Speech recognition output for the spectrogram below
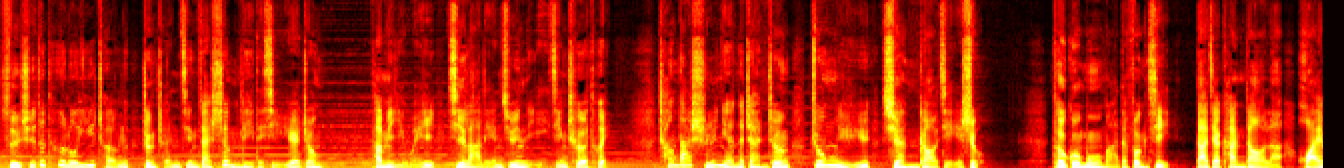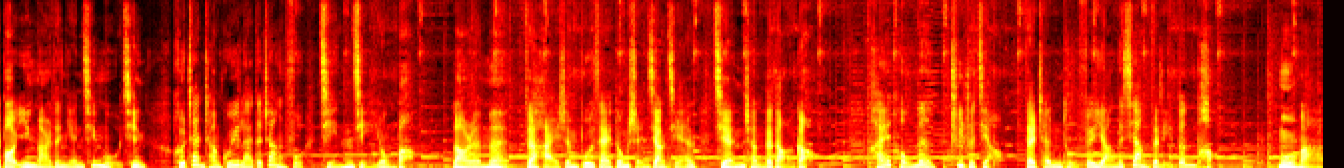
此时的特洛伊城正沉浸在胜利的喜悦中，他们以为希腊联军已经撤退。长达十年的战争终于宣告结束。透过木马的缝隙，大家看到了怀抱婴儿的年轻母亲和战场归来的丈夫紧紧拥抱。老人们在海神波塞冬神像前虔诚地祷告，孩童们赤着脚在尘土飞扬的巷子里奔跑。木马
